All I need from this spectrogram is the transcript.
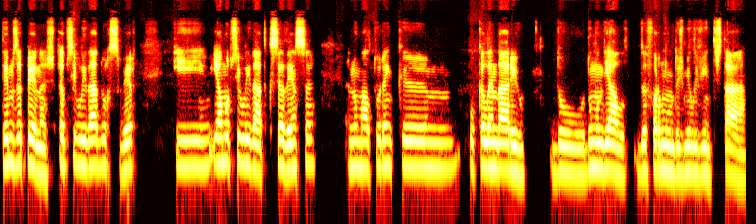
Temos apenas a possibilidade de o receber e, e é uma possibilidade que se adensa numa altura em que hum, o calendário do, do Mundial de Fórmula 1 2020 está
